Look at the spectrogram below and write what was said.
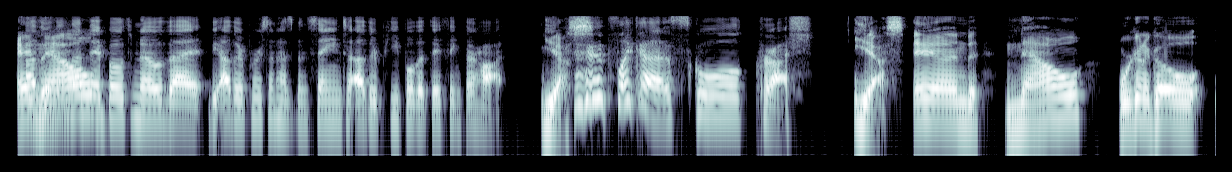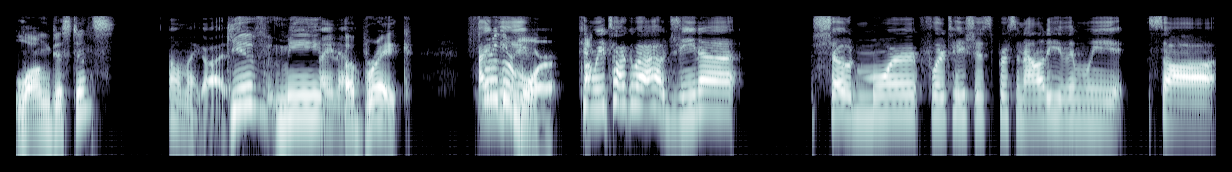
And other now, than that, they both know that the other person has been saying to other people that they think they're hot. yes, it's like a school crush. yes. And now we're going to go long distance. Oh my god. Give me a break. Furthermore, Can uh, we talk about how Gina showed more flirtatious personality than we saw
